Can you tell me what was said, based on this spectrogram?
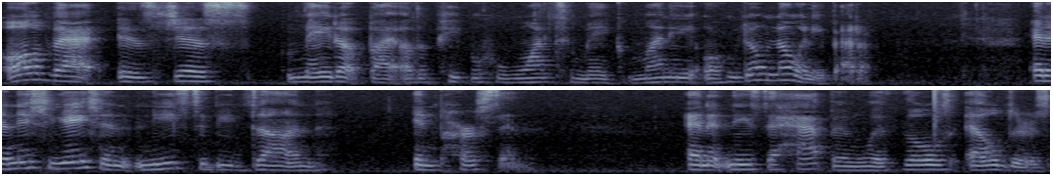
all of that is just made up by other people who want to make money or who don't know any better. An initiation needs to be done in person. And it needs to happen with those elders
